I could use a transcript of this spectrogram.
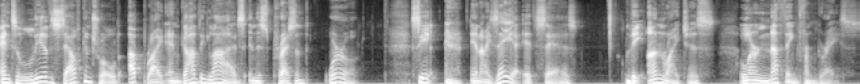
and to live self controlled, upright, and godly lives in this present world. See, in Isaiah it says, the unrighteous learn nothing from grace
